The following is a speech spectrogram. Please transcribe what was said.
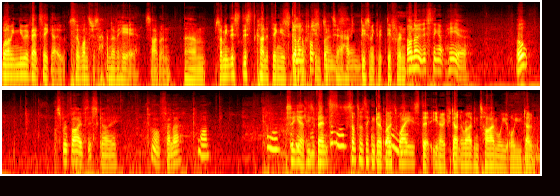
well, I mean, new events, there you go. So one's just happened over here, Simon. Um, so, I mean, this this kind of thing is Skull an and opportunity to have thing. do something a bit different. Oh no, this thing up here. Oh. Let's revive this guy. Come on, fella. Come on. Come on. So yeah, these events sometimes they can go Come both on, ways. That you know, if you don't arrive in time or you, or you don't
